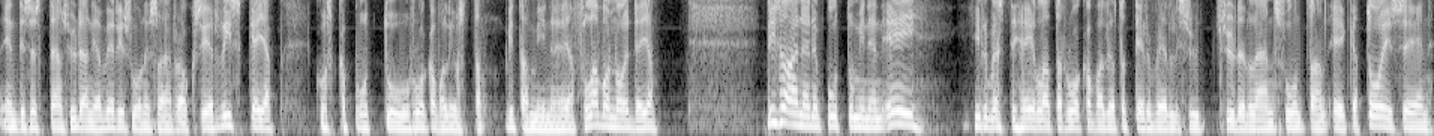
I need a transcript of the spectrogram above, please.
entisestään sydän- ja verisuonisairauksien riskejä, koska puuttuu ruokavaliosta vitamiineja ja flavonoideja. Lisäaineiden puuttuminen ei hirveästi heilauta ruokavaliota terveellisyydellään suuntaan eikä toiseen.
